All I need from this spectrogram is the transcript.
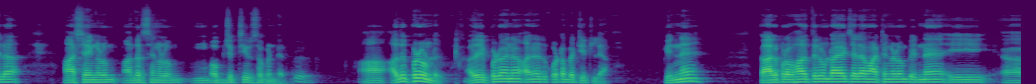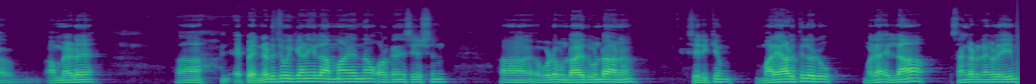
ചില ആശയങ്ങളും ആദർശങ്ങളും ഒബ്ജക്റ്റീവ്സ് ഒക്കെ ഉണ്ടായിരുന്നു. ഉം. ആ, അത് ഇപ്പോഴും ഉണ്ട്. അത് ഇപ്പോഴും അതിന് അതിനൊരു കൂട്ടം പറ്റിയിട്ടില്ല. പിന്നെ കാലപ്രവാഹത്തിലുണ്ടായ ചില മാറ്റങ്ങളും പിന്നെ ഈ അമ്മയുടെ ഇപ്പം എന്നോട് ചോദിക്കുകയാണെങ്കിൽ അമ്മ എന്ന ഓർഗനൈസേഷൻ ഇവിടെ ഉണ്ടായതുകൊണ്ടാണ് ശരിക്കും മലയാളത്തിലൊരു മല എല്ലാ സംഘടനകളെയും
